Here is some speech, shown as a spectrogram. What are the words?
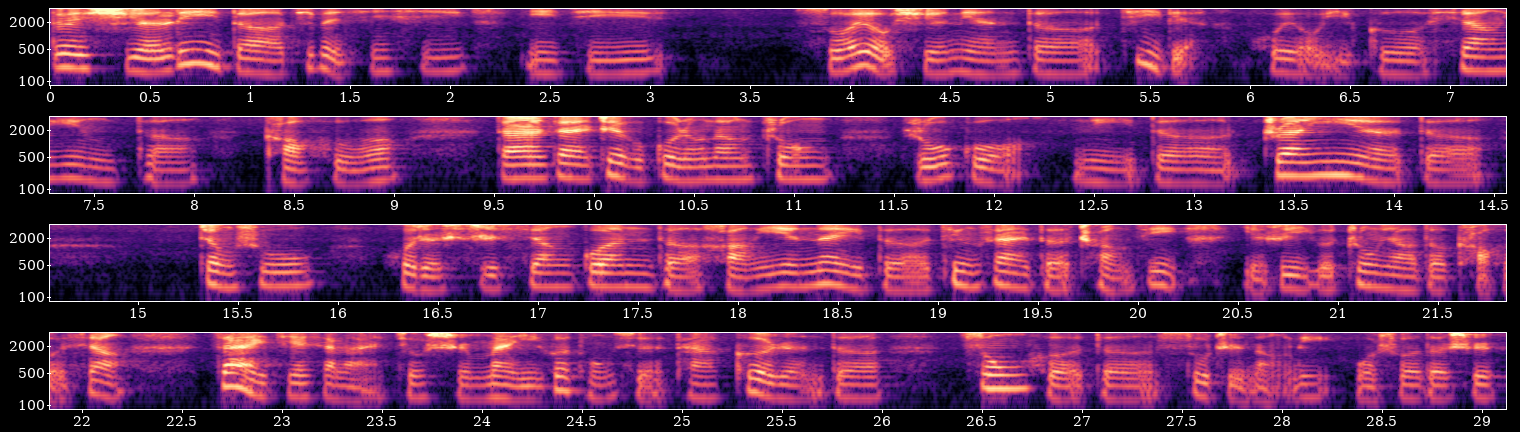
对学历的基本信息以及所有学年的绩点会有一个相应的考核。当然，在这个过程当中，如果你的专业的证书，或者是相关的行业内的竞赛的成绩，也是一个重要的考核项。再接下来就是每一个同学他个人的综合的素质能力，我说的是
